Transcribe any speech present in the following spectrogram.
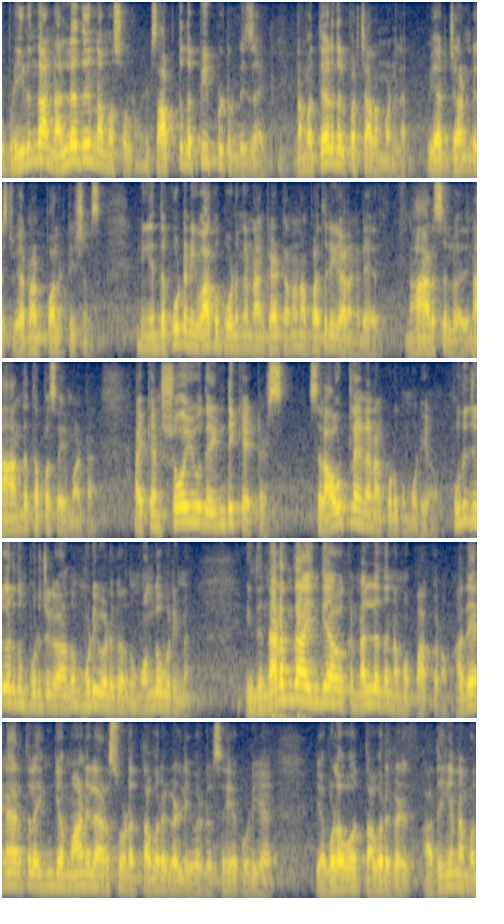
இப்படி இருந்தால் நல்லதுன்னு நம்ம சொல்கிறோம் it's up to the people to decide நம்ம தேர்தல் பிரச்சாரம் பண்ணல. We are journalist we are not politicians நீங்கள் இந்த கூட்டணி வாக்கு போடுங்க. நான் கேட்டேன்னா நான் பத்திரிகாரன் கிடையாது. நான் அரசியல்வாதி. நான் அந்த தப்பை செய்ய மாட்டேன். I can show you the indicators சில அவுட்லைனை நான் கொடுக்க முடியும். புரிஞ்சுக்கிறதும் புரிஞ்சுக்காதும் முடிவெடுக்கிறதும் உங்கள் உரிமை. இது நடந்தால் இந்தியாவுக்கு நல்லது நம்ம பார்க்குறோம். அதே நேரத்தில் இங்கே மாநில அரசோட தவறுகள் இவர்கள் செய்யக்கூடிய எவ்வளவோ தவறுகள் அதையும் நம்ம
